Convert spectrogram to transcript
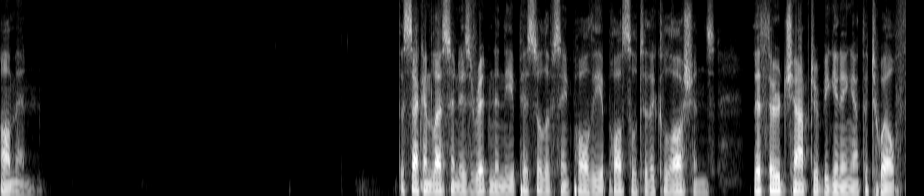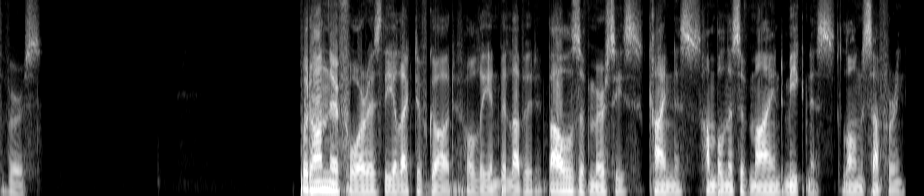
Amen. The second lesson is written in the Epistle of St. Paul the Apostle to the Colossians, the third chapter beginning at the twelfth verse. Put on, therefore, as the elect of God, holy and beloved, bowels of mercies, kindness, humbleness of mind, meekness, long suffering,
